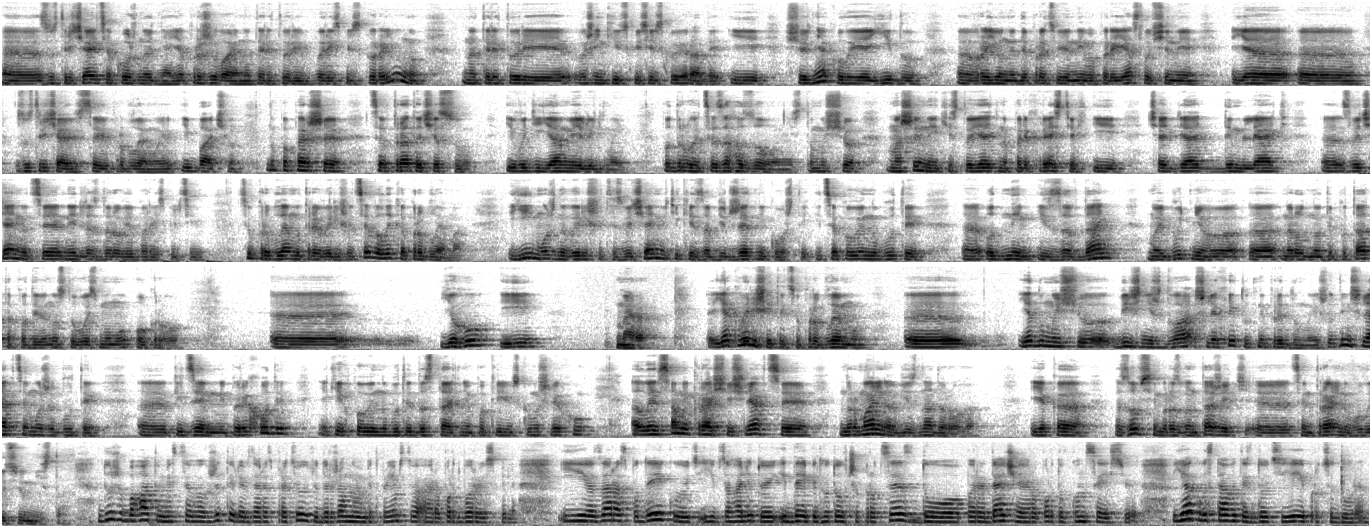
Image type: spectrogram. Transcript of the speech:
е, зустрічаюся кожного дня. Я проживаю на території Бориспільського району, на території Вишеньківської сільської ради. І щодня, коли я їду е, в райони, де працює Нива Переяславщини, я е, зустрічаюся з цією проблемою і бачу, ну, по-перше, це втрата часу і водіями, і людьми. По-друге, це загазованість, тому що машини, які стоять на перехрестях і чадять, димлять, е, звичайно, це не для здоров'я бориспільців. Цю проблему треба вирішити. Це велика проблема. Її можна вирішити, звичайно, тільки за бюджетні кошти. І це повинно бути е, одним із завдань майбутнього е, народного депутата по 98-му округу. Його і мера. Як вирішити цю проблему? Е, Я думаю, що більш ніж два шляхи тут не придумаєш. Один шлях це може бути е, підземні переходи, яких повинно бути достатньо по київському шляху. Але найкращий шлях це нормальна об'їзна дорога, яка зовсім розвантажить е, центральну вулицю міста. Дуже багато місцевих жителів зараз працюють у державному підприємстві Аеропорт Бориспіля. І зараз подейкують, і взагалі то іде підготовчий процес до передачі аеропорту в концесію. Як ви ставитесь до цієї процедури?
